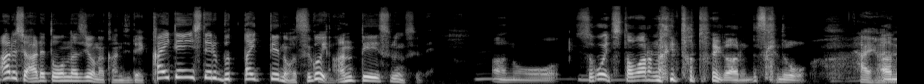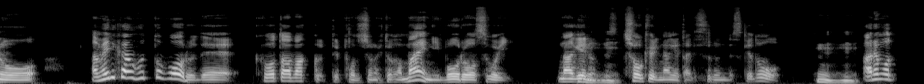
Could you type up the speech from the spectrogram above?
あある種あれと同じような感じで、回転してる物体っていうのはすごい安定するんですよね。あのー、すごい伝わらない例えがあるんですけど、はいはい。あ、のー、アメリカンフットボールで、クォーターバックっていうポジションの人が前にボールをすごい投げるんです。うんうん長距離投げたりするんですけど、うんうん。あれも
